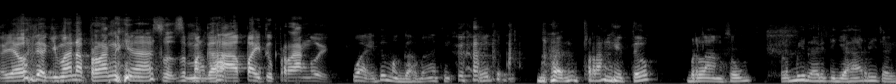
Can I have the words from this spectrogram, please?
Ya udah gimana perangnya? Se- Semegah apa itu perang, woi? Wah itu megah banget sih. Coy, itu dan perang itu berlangsung lebih dari tiga hari coy.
